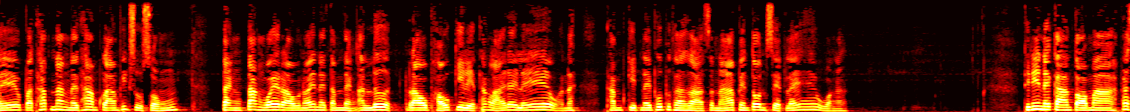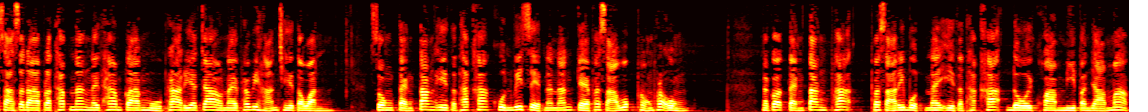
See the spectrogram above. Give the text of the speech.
แล้ว ประทับนั่งในท่ามกลางภิกษุสงฆ์แต่งตั้งไว้เราน้อยในตำแหน่งอันเลิศ เราเผากิเลสทั้งหลายได้แล้วนะทำกิจในพุทธศาสนาเป็นต้นเสร็จแล้วว่างั้น ทีนี้ในการต่อมาพระศาสดาประทับนั่งในท่ามกลางหมู่พระริยเจ้าในพระวิหารเชตวัน ทรงแต่งตั้งเอตทัคคะคุณวิเศษนั้นๆแก่ภาษาวกของพระองค์ แล้วก็แต่งตั้งพระภาษาริบุตรในเอตทัคคะโดยความมีปัญญามาก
